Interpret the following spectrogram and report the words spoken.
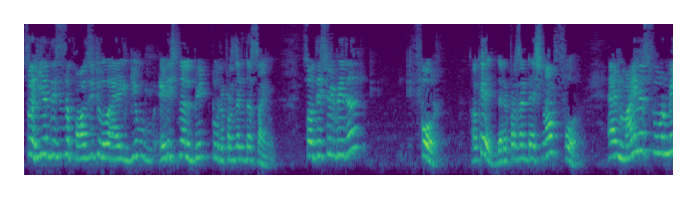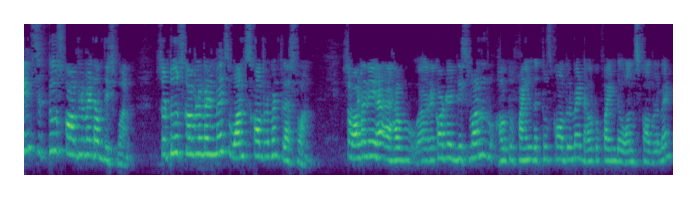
So here this is a positive i'll give additional bit to represent the sign. So this will be the 4 okay the representation of 4 and minus 4 means 2's complement of this one. So 2's complement means 1's complement plus 1 so already i have uh, recorded this one how to find the 2's complement how to find the 1's complement.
